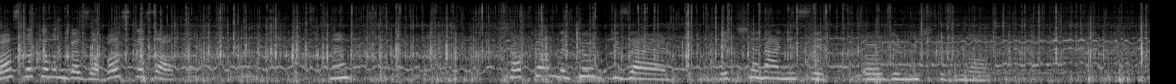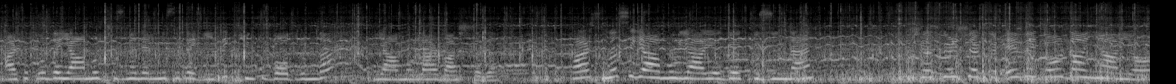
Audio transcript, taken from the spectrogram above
Bas bakalım gaza, bas gaza. Heh. Şapkan da çok güzel. Betüşen annesi öldürmüştü bunu. Artık burada yağmur çizmelerimizi de giydik çünkü Bodrum'da yağmurlar başladı. Kars nasıl yağmur yağıyor gökyüzünden? Şakır şakır. Evet oradan yağıyor.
